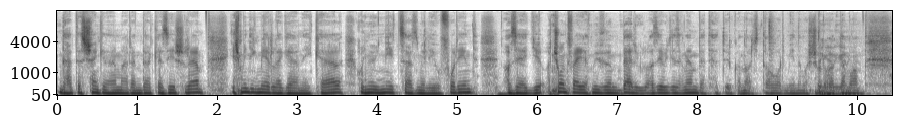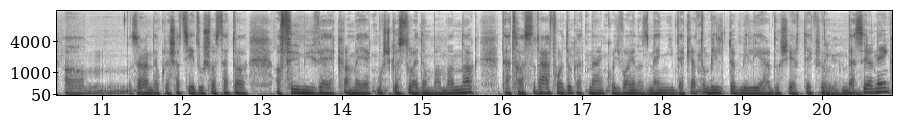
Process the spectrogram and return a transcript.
de hát ez senki nem áll rendelkezésre, és mindig mérlegelni kell, hogy mondjuk 400 millió forint, az egy a csontváját művön belül, azért, hogy ezek nem vethetők a nagy taor, mint most soroltam a, a, az arandakulás a cédushoz, tehát a, a főművek, amelyek most köztulajdonban vannak, tehát ha azt ráfordogatnánk, hogy vajon az mennyibe kell, több milliárdos értékről Igen. beszélnénk.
